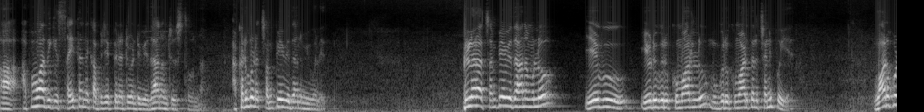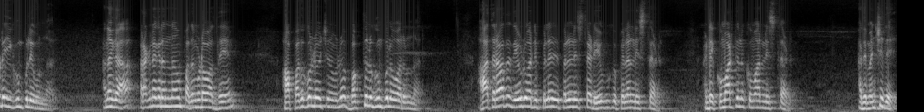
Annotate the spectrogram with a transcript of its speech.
ఆ అపవాదికి సైతానికి అప్పచెప్పినటువంటి విధానం చూస్తూ ఉన్నాం అక్కడ కూడా చంపే విధానం ఇవ్వలేదు. పిల్లల చంపే విధానంలో ఏవు ఏడుగురు కుమారులు ముగ్గురు కుమార్తెలు చనిపోయారు. వారు కూడా ఈ గుంపులే ఉన్నారు. అనగా ప్రకటన గ్రంథం పదమూడవ అధ్యాయం ఆ పదకొండవ వచనంలో భక్తుల గుంపులో వారు ఉన్నారు. ఆ తర్వాత దేవుడు వారిని పిల్ల పిల్లనిస్తాడు ఏబుకు పిల్లల్ని ఇస్తాడు అంటే కుమార్తెను కుమారుని ఇస్తాడు. అది మంచిదే.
